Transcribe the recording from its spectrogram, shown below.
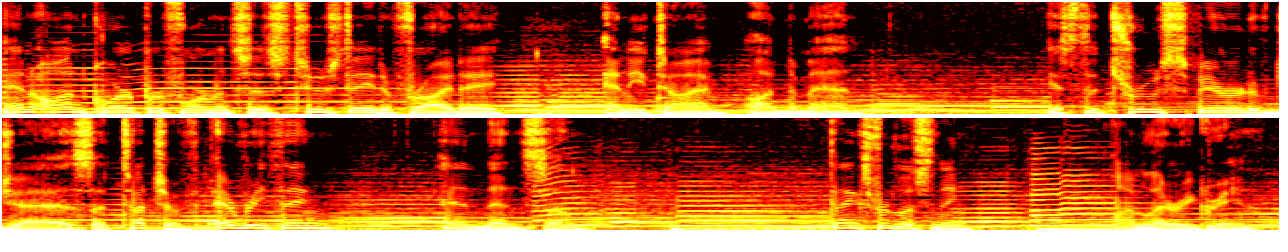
and encore performances Tuesday to Friday, anytime on demand. It's the true spirit of jazz, a touch of everything and then some. Thanks for listening. I'm Larry Green.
